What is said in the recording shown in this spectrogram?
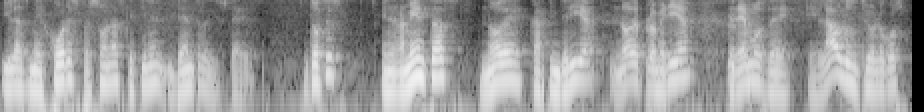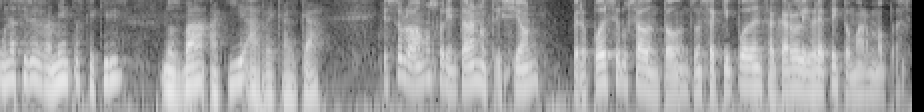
y las mejores personas que tienen dentro de ustedes. Entonces, en herramientas, no de carpintería, no de plomería, tenemos de el lado de nutriólogos una serie de herramientas que Chris nos va aquí a recalcar. Esto lo vamos a orientar a nutrición, pero puede ser usado en todo. Entonces aquí pueden sacar la libreta y tomar notas.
